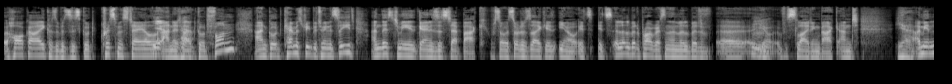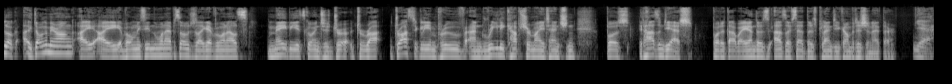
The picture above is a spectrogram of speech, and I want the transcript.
Hawkeye because it was this good Christmas tale Yeah, and it yeah. had good fun and good chemistry between its lead. And this to me again is a step back. So it's sort of like it- you know it's it's a little bit of progress and then a little bit of uh, Hmm. you know sliding back and. Yeah, I mean, look, don't get me wrong. I, I have only seen the one episode, like everyone else. Maybe it's going to dr- dra- drastically improve and really capture my attention, but it hasn't yet. Put it that way. And there's, as I've said, there's plenty of competition out there. Yeah.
